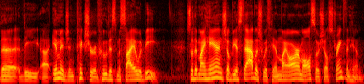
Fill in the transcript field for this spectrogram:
the, the uh, image and picture of who this Messiah would be. So that my hand shall be established with him, my arm also shall strengthen him.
